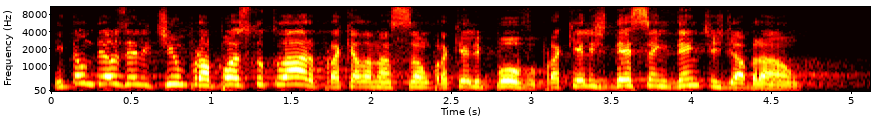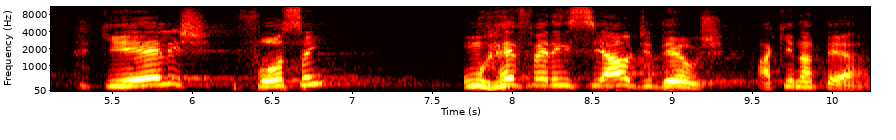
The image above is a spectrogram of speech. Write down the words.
Então Deus ele tinha um propósito claro para aquela nação, para aquele povo, para aqueles descendentes de Abraão, que eles fossem um referencial de Deus aqui na terra.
